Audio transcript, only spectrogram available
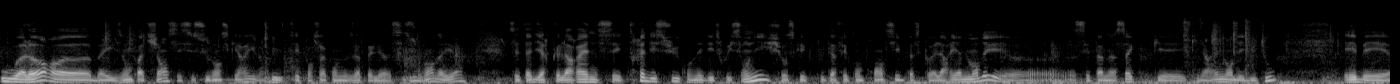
ou alors euh, bah, ils n'ont pas de chance et c'est souvent ce qui arrive. hein. Mm. C'est pour ça qu'on nous appelle assez souvent d'ailleurs. C'est-à-dire que la reine c'est très déçue qu'on ait détruit son nid, chose qui est tout à fait compréhensible parce qu'elle n'a rien demandé. Euh, c'est un insecte qui, qui n'a rien demandé du tout. Et ben,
